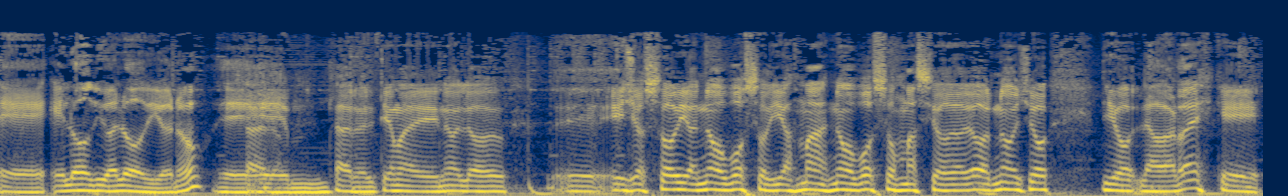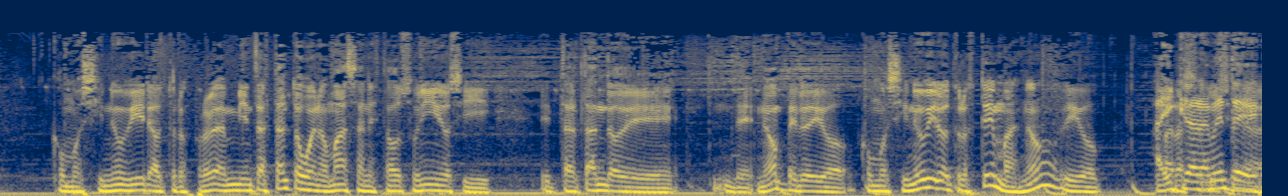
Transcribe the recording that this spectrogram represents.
eh, el odio al odio, ¿no? Eh, Claro, claro, el tema de no lo eh, ellos odian, no, vos odias más, no, vos sos más odiador, no, yo digo, la verdad es que como si no hubiera otros problemas. Mientras tanto, bueno, más en Estados Unidos y eh, tratando de, de- no, pero digo, como si no hubiera otros temas, ¿no? Digo, Ahí claramente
